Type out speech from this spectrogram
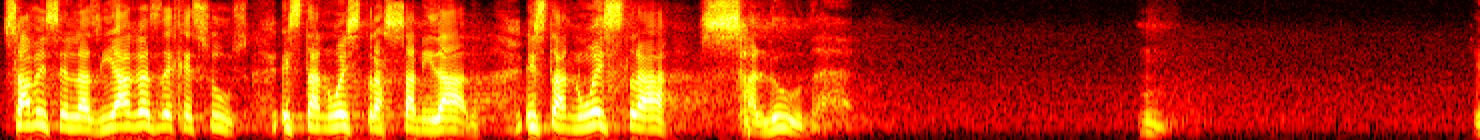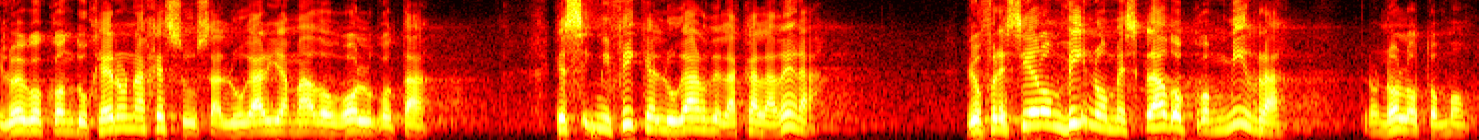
Sabes, en las llagas de Jesús está nuestra sanidad, está nuestra salud. Mm. Y luego condujeron a Jesús al lugar llamado Gólgota, que significa el lugar de la calavera. Le ofrecieron vino mezclado con mirra, pero no lo tomó.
